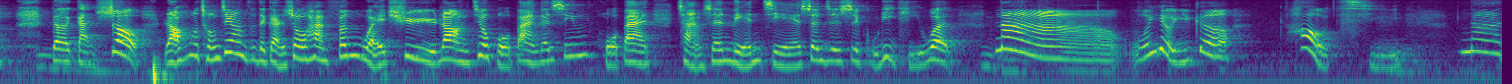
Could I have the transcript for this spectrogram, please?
的感受，然后从这样子的感受和氛围去让旧伙伴跟新伙伴产生连结，甚至是鼓励提问。那我有一个好奇，那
